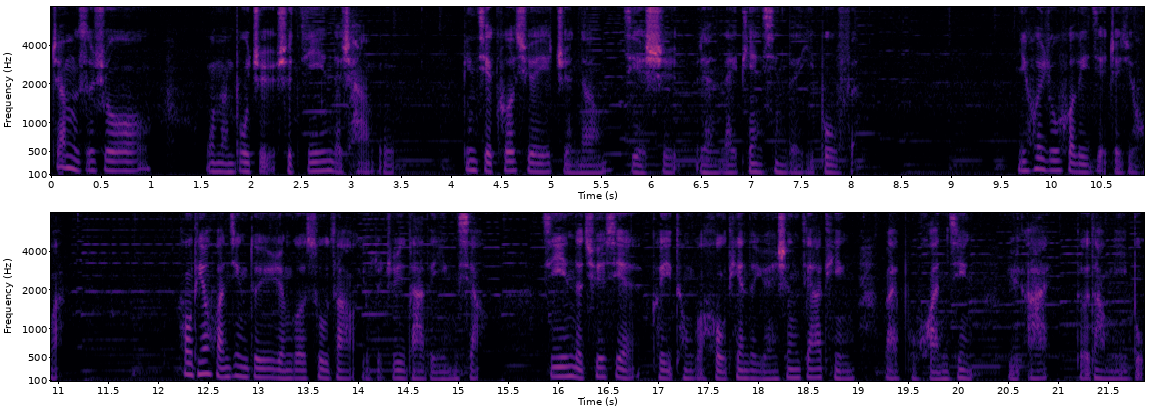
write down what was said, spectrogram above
詹姆斯说：“我们不只是基因的产物，并且科学也只能解释人类天性的一部分。”你会如何理解这句话？后天环境对于人格塑造有着巨大的影响，基因的缺陷可以通过后天的原生家庭、外部环境与爱得到弥补。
